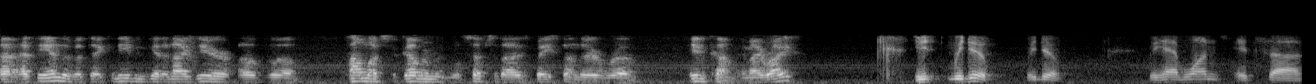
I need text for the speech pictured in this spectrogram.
uh, at the end of it they can even get an idea of uh, how much the government will subsidize based on their uh, income. Am I right? we do, we do. We have one. It's uh,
